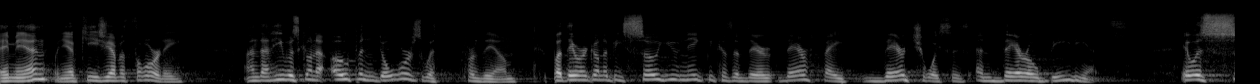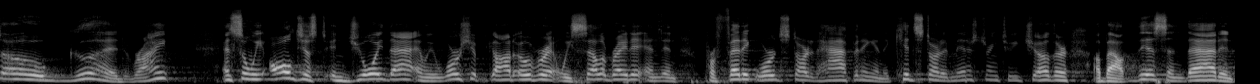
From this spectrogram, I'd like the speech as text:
Amen. When you have keys, you have authority. And that He was going to open doors with, for them, but they were going to be so unique because of their, their faith, their choices, and their obedience. It was so good, right? And so we all just enjoyed that and we worshiped God over it and we celebrated. And then prophetic words started happening and the kids started ministering to each other about this and that and,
